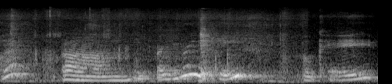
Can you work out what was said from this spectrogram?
What? Um, are you wearing a cape? Okay.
